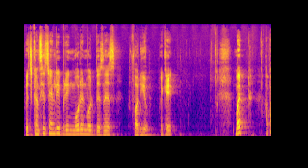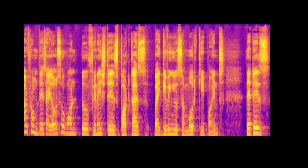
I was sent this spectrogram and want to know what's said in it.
which consistently bring more and more business for you okay? But apart from this i also want to finish this podcast by giving you some more key points. That is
